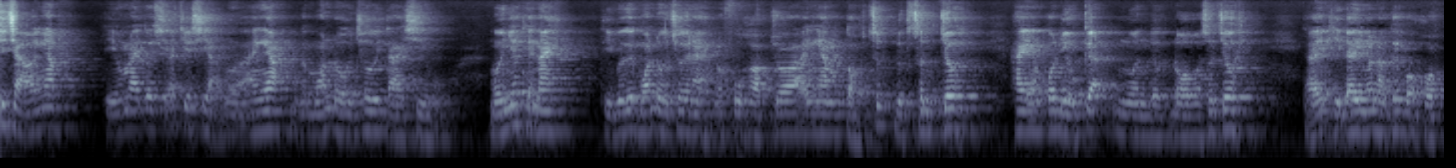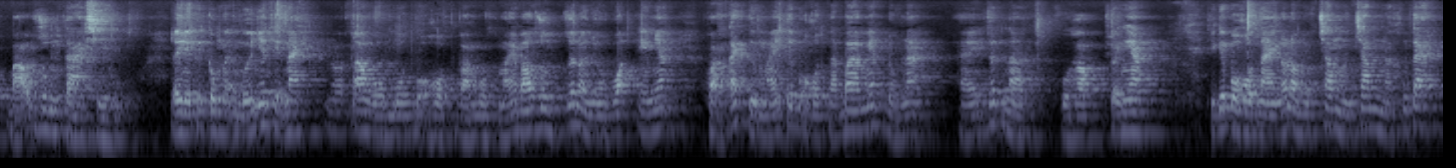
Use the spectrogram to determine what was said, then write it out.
Xin chào anh em. Thì hôm nay tôi sẽ chia sẻ với anh em một cái món đồ chơi tài xỉu mới nhất hiện nay. Thì với cái món đồ chơi này nó phù hợp cho anh em tổ chức được sân chơi hay em có điều kiện luôn được đồ vào sân chơi. Đấy thì đây nó là cái bộ hộp báo dung tài xỉu. Đây là cái công nghệ mới nhất hiện nay. Nó bao gồm một bộ hộp và một máy báo dung rất là nhỏ gọn em nhé. Khoảng cách từ máy tới bộ hột là 3 mét đổ lại. Đấy, rất là phù hợp cho anh em. Thì cái bộ hột này nó là 100% là không tan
